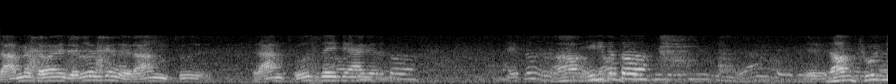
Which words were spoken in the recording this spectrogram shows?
રામ ને થવાની જરૂર ક્યાં રામ રામ શું જ નહીં ત્યાં આગળ. એ રીતે તો રામ છું જ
